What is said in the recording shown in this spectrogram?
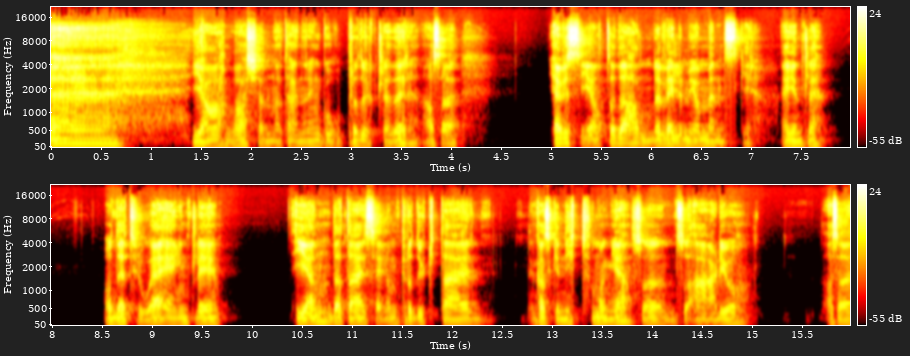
Eh, ja, hva kjennetegner en god produktleder? Altså, jeg vil si at det handler veldig mye om mennesker, egentlig. Og det tror jeg egentlig Igjen, dette er selv om produktet er ganske nytt for mange, så, så er det jo altså,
